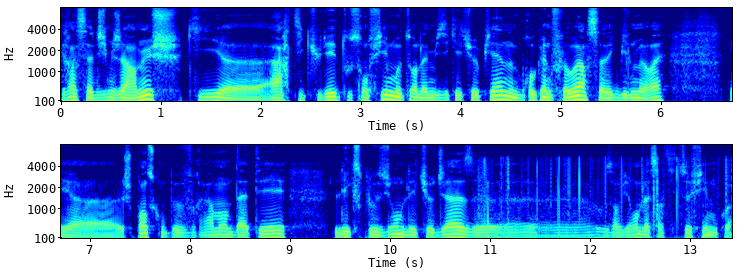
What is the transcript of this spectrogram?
grâce à Jim Jarmusch qui a articulé tout son film autour de la musique éthiopienne, Broken Flowers avec Bill Murray. Et je pense qu'on peut vraiment dater l'explosion de l'ethio jazz aux environs de la sortie de ce film, quoi.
